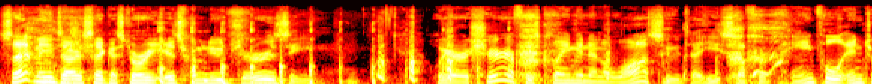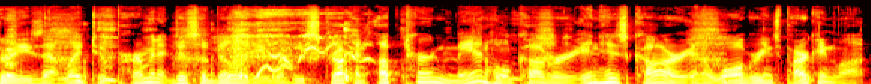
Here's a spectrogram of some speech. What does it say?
So that means our second story is from New Jersey, where a sheriff is claiming in a lawsuit that he suffered painful injuries that led to permanent disability when he struck an upturned manhole cover in his car in a Walgreens parking lot.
